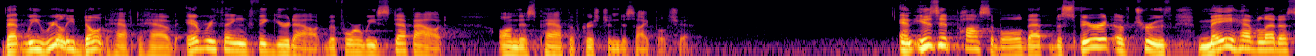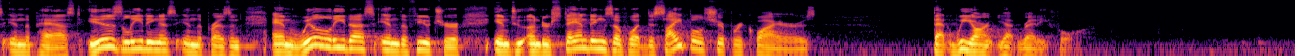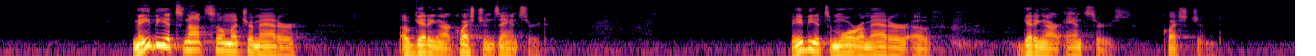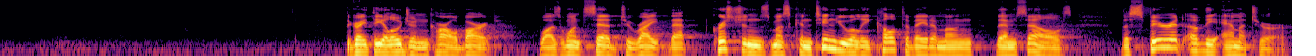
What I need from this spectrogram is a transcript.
that we really don't have to have everything figured out before we step out on this path of Christian discipleship? And is it possible that the Spirit of truth may have led us in the past, is leading us in the present, and will lead us in the future into understandings of what discipleship requires that we aren't yet ready for? Maybe it's not so much a matter of getting our questions answered. Maybe it's more a matter of getting our answers questioned. The great theologian Karl Barth was once said to write that Christians must continually cultivate among themselves the spirit of the amateur.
